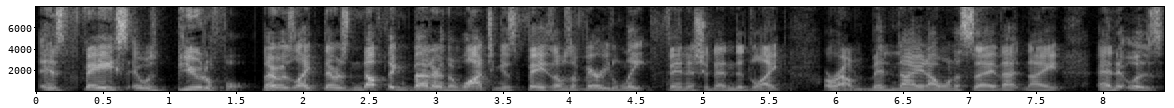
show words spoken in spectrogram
His face, it was beautiful. There was like there was nothing better than watching his face. That was a very late finish. It ended like around midnight, I want to say that night, and it was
